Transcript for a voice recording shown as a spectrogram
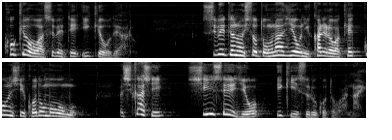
故郷は全て異教である。全ての人と同じように彼らは結婚し子供を産む。しかし新生児を遺棄することはない。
